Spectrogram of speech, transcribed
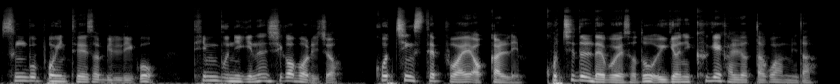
승부 포인트에서 밀리고 팀 분위기는 식어버리죠. 코칭 스태프와의 엇갈림. 코치들 내부에서도 의견이 크게 갈렸다고 합니다.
